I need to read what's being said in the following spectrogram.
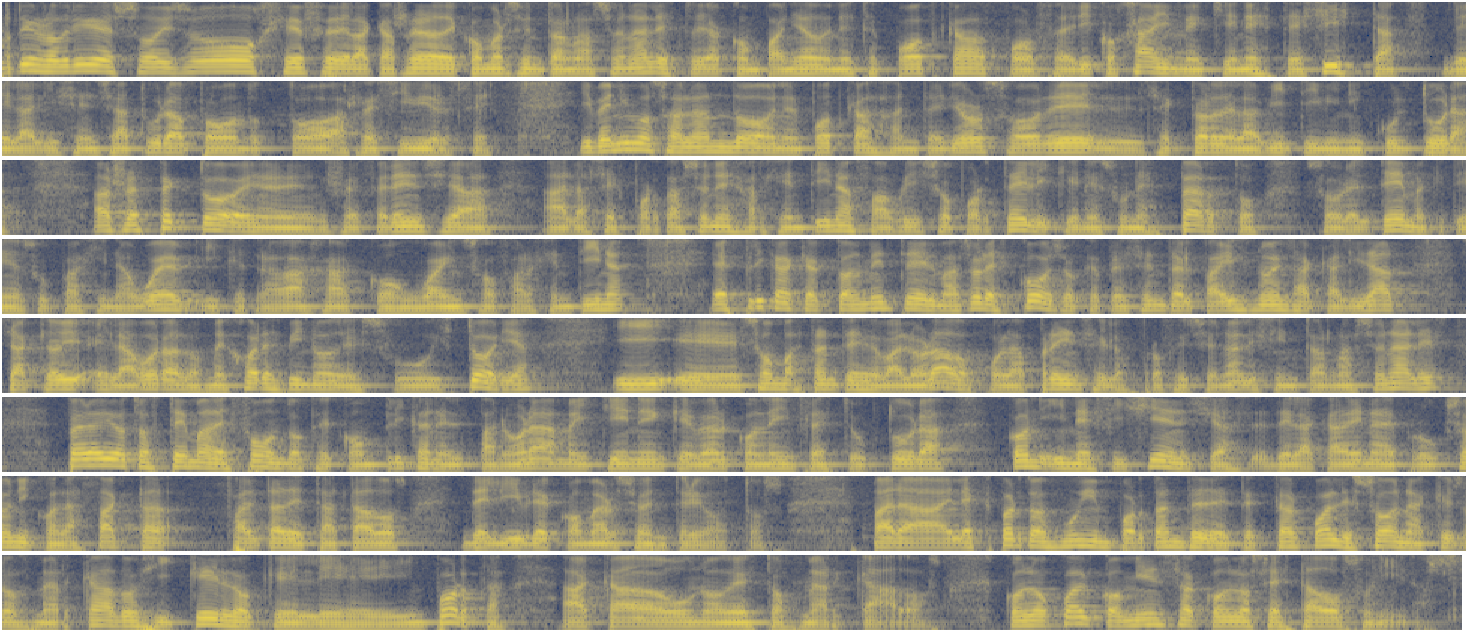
Martín Rodríguez soy yo, jefe de la carrera de Comercio Internacional. Estoy acompañado en este podcast por Federico Jaime, quien es tesista de la licenciatura pronto a recibirse. Y venimos hablando en el podcast anterior sobre el sector de la vitivinicultura. Al respecto, en referencia a las exportaciones argentinas, Fabricio Portelli, quien es un experto sobre el tema, que tiene su página web y que trabaja con Wines of Argentina, explica que actualmente el mayor escollo que presenta el país no es la calidad, ya que hoy elabora los mejores vinos de su historia y eh, son bastante valorados por la prensa y los profesionales internacionales, pero hay otros temas de fondo que complican el panorama y tienen que ver con la infraestructura, con ineficiencias de la cadena de producción y con la falta falta de tratados de libre comercio, entre otros. Para el experto es muy importante detectar cuáles son aquellos mercados y qué es lo que le importa a cada uno de estos mercados, con lo cual comienza con los Estados Unidos.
